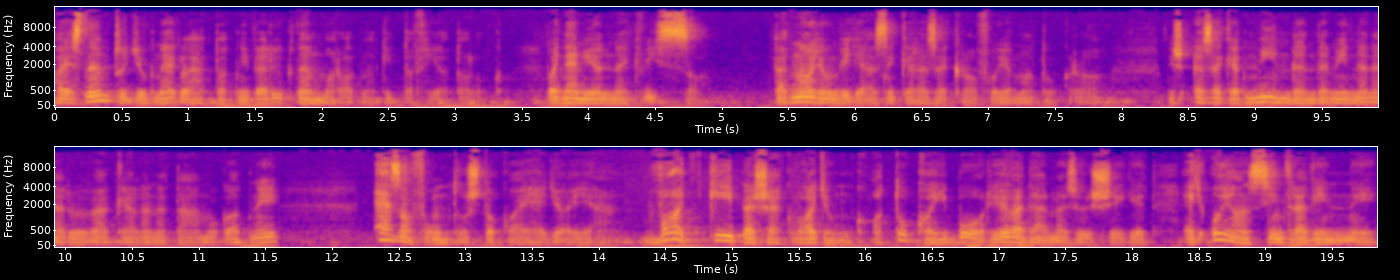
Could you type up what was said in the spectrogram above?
Ha ezt nem tudjuk megláttatni velük, nem maradnak itt a fiatalok, vagy nem jönnek vissza. Tehát nagyon vigyázni kell ezekre a folyamatokra, és ezeket minden, de minden erővel kellene támogatni. Ez a fontos Tokaj hegyalján. Vagy képesek vagyunk a tokai bor jövedelmezőségét egy olyan szintre vinni,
